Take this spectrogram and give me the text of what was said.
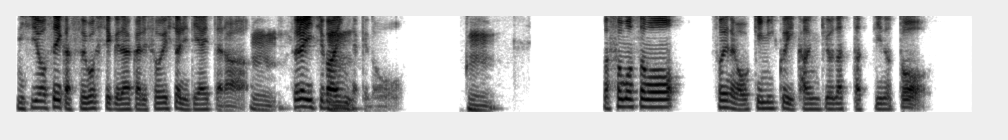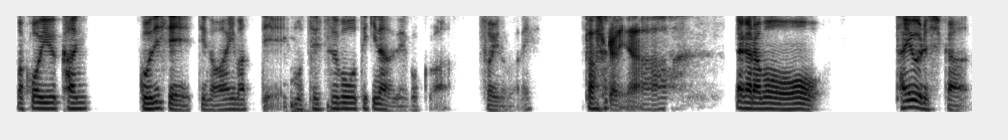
日常生活過ごしていく中でそういう人に出会えたらう、ん。それは一番いいんだけど、うん。まあ、そもそもそういうのが起きにくい環境だったっていうのと、まあ、こういうかんご時世っていうのは相まって、もう絶望的なので、僕は。そういうのがね。確かにな。だからもう、頼るしか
